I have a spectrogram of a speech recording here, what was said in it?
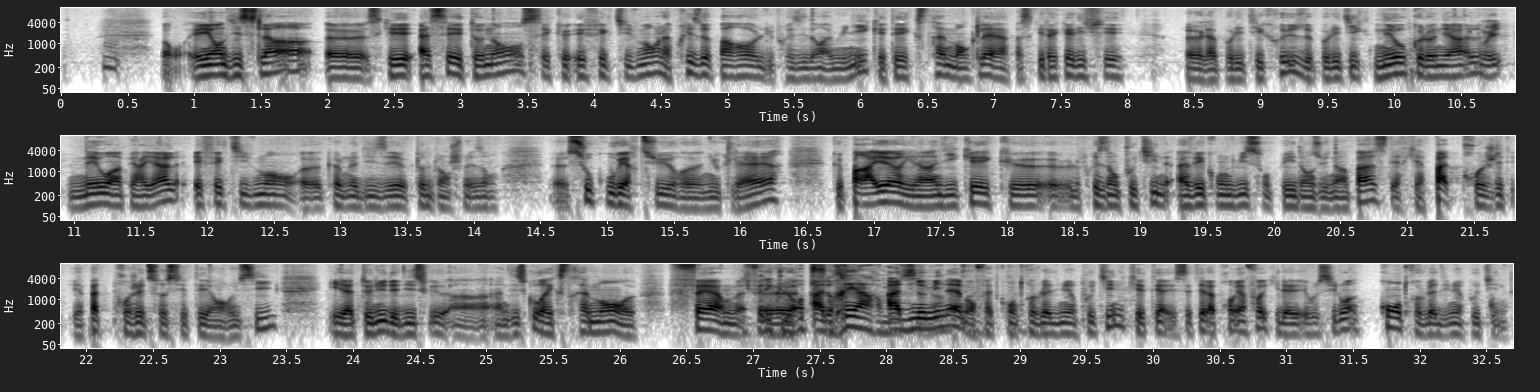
Bon, ayant dit cela, euh, ce qui est assez étonnant, c'est qu'effectivement, la prise de parole du président à Munich était extrêmement claire, parce qu'il a qualifié la politique russe de politique néocoloniale, Oui. néo-impériale, effectivement, euh, comme le disait Claude Blanchemaison, euh, sous couverture euh, nucléaire, que par ailleurs, il a indiqué que euh, le président Poutine avait conduit son pays dans une impasse, c'est-à-dire qu'il n'y a, pas de projet- il n'y a pas de projet de société en Russie. Il a tenu des un, un discours extrêmement euh, ferme, Il fallait que euh, l'Europe ad- se réarme. ad aussi, nominem, hein. en fait, contre Vladimir Poutine, qui était, c'était la première fois qu'il allait aussi loin contre Vladimir Poutine.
